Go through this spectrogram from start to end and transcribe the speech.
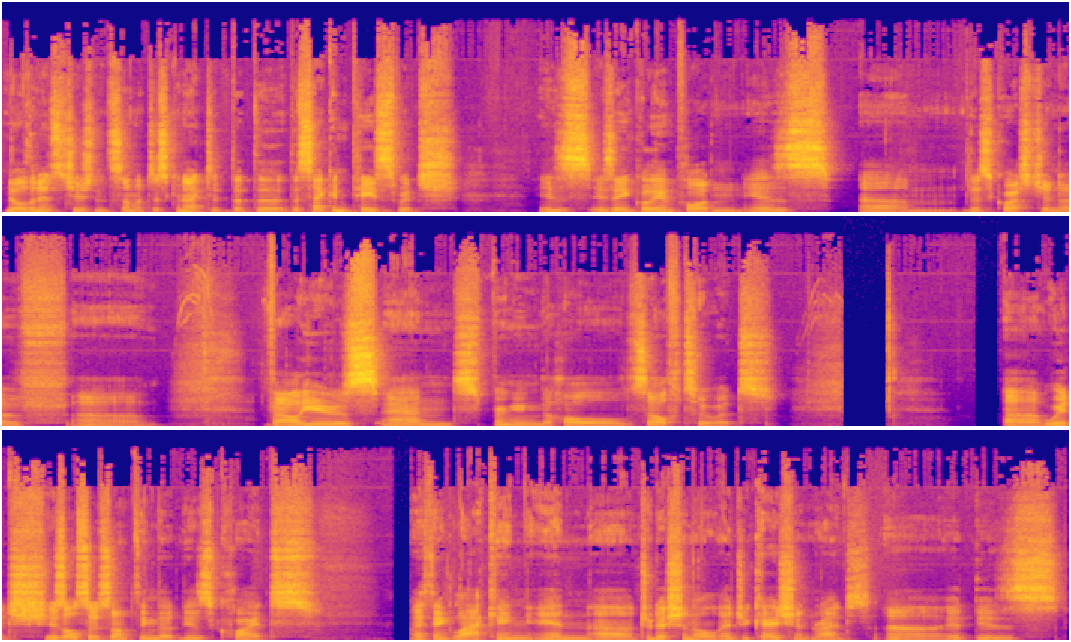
northern institution that's somewhat disconnected. But the, the second piece, which is is equally important, is um, this question of uh, values and bringing the whole self to it, uh, which is also something that is quite, I think, lacking in uh, traditional education. Right? Uh, it is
